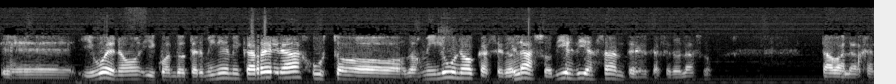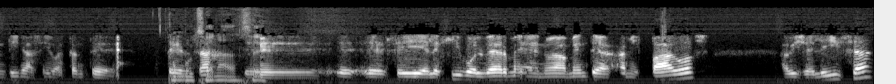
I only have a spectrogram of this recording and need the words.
Eh, y bueno, y cuando terminé mi carrera, justo 2001, cacerolazo, 10 días antes del cacerolazo, estaba la Argentina así bastante tensa. Sí. Eh, eh, sí. elegí volverme nuevamente a, mis pagos, a Villa Elisa,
